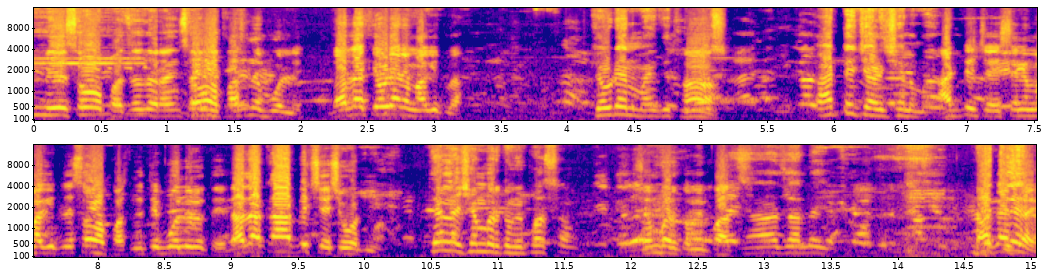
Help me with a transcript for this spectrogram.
मी सव्वा पाच हजारांची सव्वा पाच ने बोलले. दादा केवढ्याने मागितला? केवढ्यानं मागितलं? अठ्ठेचाळीसशे ना अठ्ठेचाळीस ने मागितले सव्वा पाच. ने ते बोलले होते. दादा काय अपेक्षा आहे शेवट मग? त्याला शंभर कमी पाच. शंभर कमी पाच. हा झालंय. आहे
